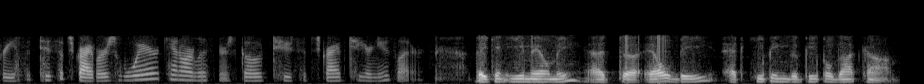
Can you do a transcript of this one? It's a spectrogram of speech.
free to subscribers. Where can our listeners go to subscribe to your newsletter? They can email me at uh, lb at keepingthepeople.com.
